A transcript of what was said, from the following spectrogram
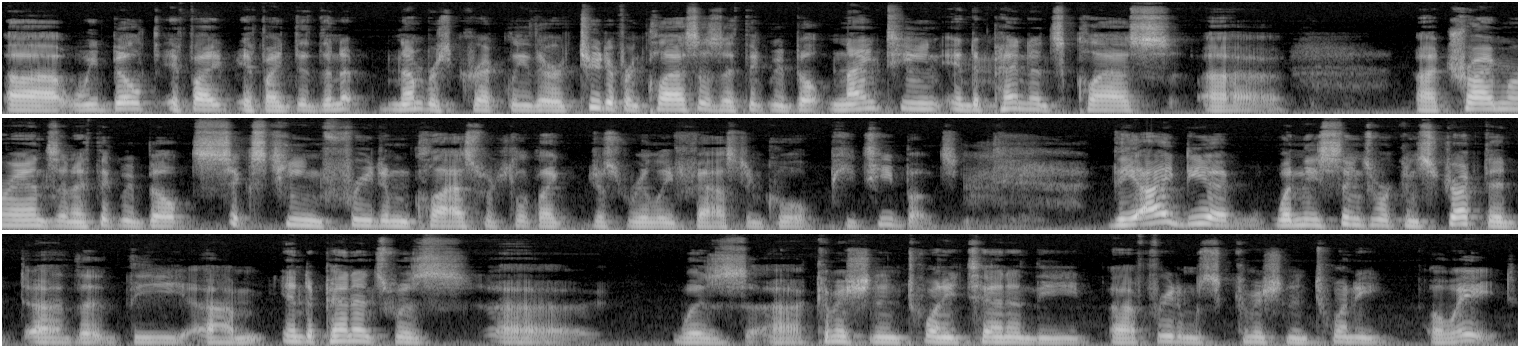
uh, we built, if I if I did the n- numbers correctly, there are two different classes. I think we built 19 Independence class uh, uh, trimarans, and I think we built 16 Freedom class, which looked like just really fast and cool PT boats. The idea when these things were constructed, uh, the the um, Independence was uh, was uh, commissioned in 2010, and the uh, Freedom was commissioned in 2008.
